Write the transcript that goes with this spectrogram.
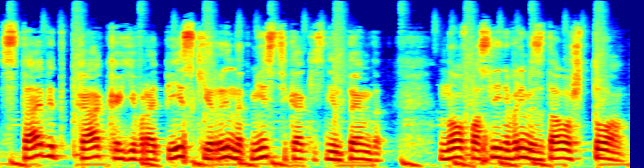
ставит как европейский рынок вместе, как и с Nintendo. Но в последнее время из-за того, что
